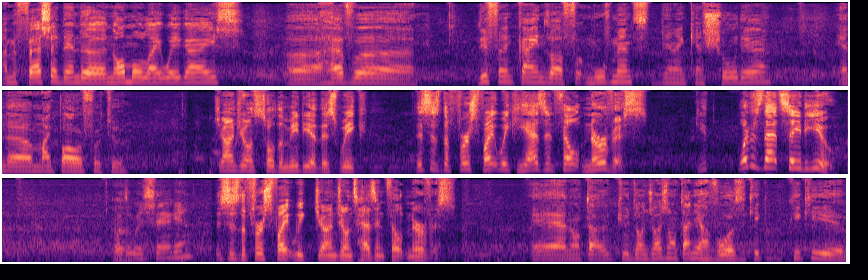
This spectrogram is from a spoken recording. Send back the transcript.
I'm faster than the normal lightweight guys. Uh, have uh, different kinds of movements than I can show there, and uh, my powerful too. Jon Jones told the media this week, this is the first fight week he hasn't felt nervous. Do you, what does that say to you? What do we say again? This is the first fight week Jon Jones hasn't felt nervous. É, não tá, que o Jon Jones não está nervoso. O que, que, que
